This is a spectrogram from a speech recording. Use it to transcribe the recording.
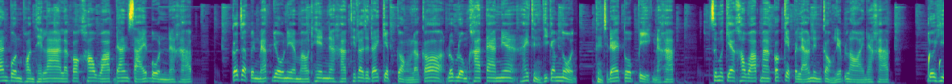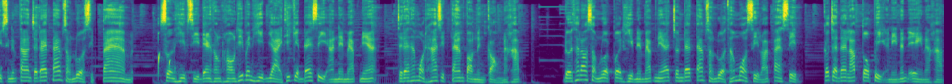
ด้านบนพอนเทล่าแล้วก็เข้าวาร์ปด้านซ้ายบนนะครับก็จะเป็นแมปโยเนียม u n เทนนะครับที่เราจะได้เก็บกล่องแล้วก็รวบรวมค่าแต้มเนี่ยให้ถึงที่กำหนดถึงจะได้ตัวปีกนะครับซึ่งเมื่อกี้เข้าวาร์ปมาก็เก็บไปแล้ว1กล่องเรียบร้อยนะครับโดยหีบสีน้ำตาลจะได้แต้มสำรวจ 10 แต้ม ส่วนหีบสีแดงทองทองๆที่เป็นหีบใหญ่ที่เก็บได้ 4 อันในแมปเนี้ยจะได้ทั้งหมด 50 แต้มต่อ 1 กล่องนะครับ โดยถ้าเราสำรวจเปิดหีบในแมปเนี้ยจนได้แต้มสำรวจทั้งหมด 480 ก็จะได้รับตัวปีกอันนี้นั่นเองนะครับ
